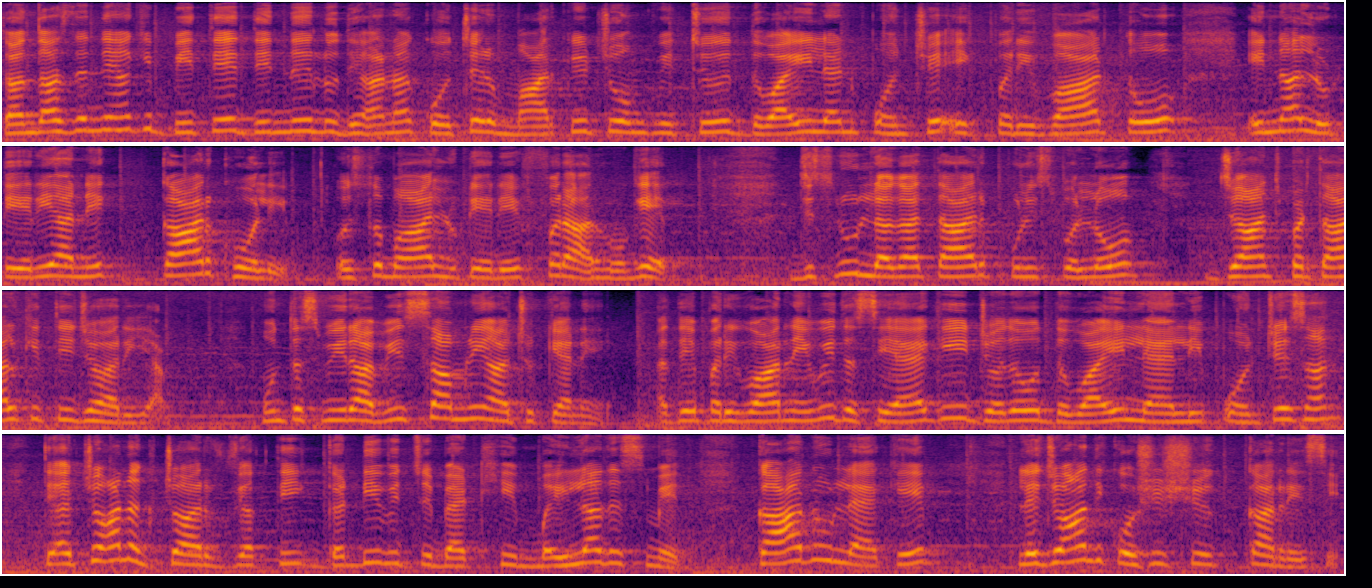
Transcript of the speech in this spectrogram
ਤੁਹਾਨੂੰ ਦੱਸ ਦਿੰਦੇ ਹਾਂ ਕਿ ਬੀਤੇ ਦਿਨ ਲੁਧਿਆਣਾ ਕੋਚਰ ਮਾਰਕੀਟ ਚੌਂਕ ਵਿੱਚ ਦਵਾਈ ਲੈਣ ਪਹੁੰਚੇ ਇੱਕ ਪਰਿਵਾਰ ਤੋਂ ਇਨ੍ਹਾਂ ਲੁਟੇਰਿਆਂ ਨੇ ਕਾਰ ਖੋਲੀ ਉਸ ਤੋਂ ਬਾਅਦ ਲੁਟੇਰੇ ਫਰਾਰ ਹੋ ਗਏ, ਜਿਸ ਨੂੰ ਲਗਾਤਾਰ ਪੁਲਿਸ ਵੱਲੋਂ ਜਾਂਚ ਪੜਤਾਲ ਕੀਤੀ ਜਾ ਰਹੀ ਹੈ। ਹੁਣ ਤਸਵੀਰਾਂ ਵੀ ਸਾਹਮਣੇ ਆ ਚੁੱਕੀਆਂ ਨੇ। ਅਤੇ ਪਰਿਵਾਰ ਨੇ ਵੀ ਦੱਸਿਆ ਹੈ ਕਿ ਜਦੋਂ ਦਵਾਈ ਲੈਣ ਲਈ ਪਹੁੰਚੇ ਸਨ ਤੇ ਅਚਾਨਕ ਚਾਰ ਵਿਅਕਤੀ ਗੱਡੀ ਵਿੱਚ ਬੈਠੀ ਮਹਿਲਾ ਦੇ ਸਮੇਤ ਕਾਰ ਨੂੰ ਲੈ ਕੇ ਲਿਜਾਣ ਦੀ ਕੋਸ਼ਿਸ਼ ਕਰ ਰਹੇ ਸੀ।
